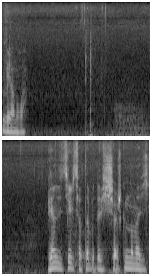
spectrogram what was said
Nouvel endroit. Rien d'utile sur le tableau d'affichage, comme dans ma vie.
